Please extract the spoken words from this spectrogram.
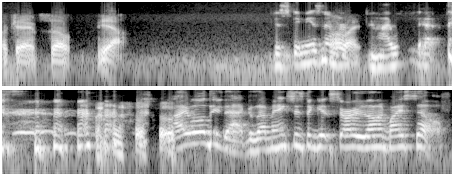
okay. So yeah. Just give me his number, right. and I will do that. I will do that because I'm anxious to get started on it myself.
